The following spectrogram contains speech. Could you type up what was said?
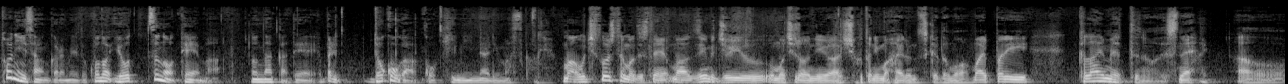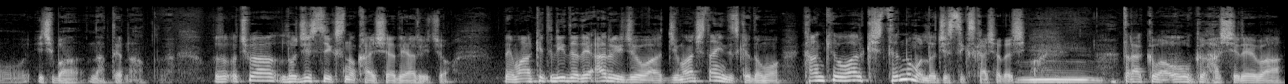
トニーさんから見ると、この4つのテーマの中で、やっぱりどこがこう気になりますか、まあ、うちとしてもですね、まあ、全部重要、もちろんには仕事にも入るんですけども、まあ、やっぱりクライメットのはですね、はい、あの一番なってるなと。うちはロジスティクスの会社である以上、で、マーケットリーダーである以上は自慢したいんですけども、環境を悪くしてるのもロジスティクス会社だし、トラックは多く走れば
